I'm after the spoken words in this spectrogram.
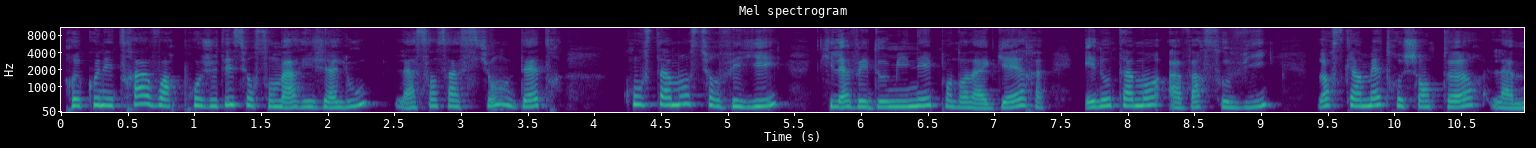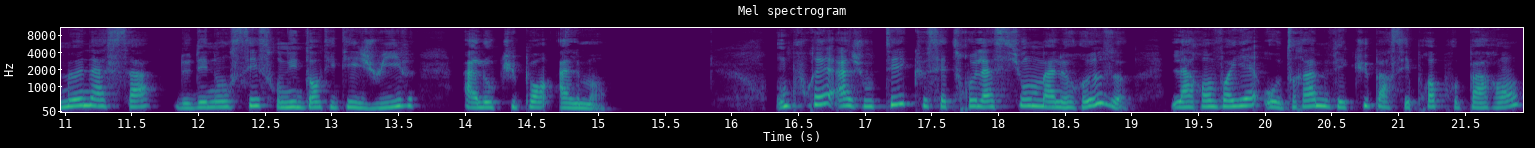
reconnaîtra avoir projeté sur son mari jaloux la sensation d'être constamment surveillé qu'il avait dominé pendant la guerre et notamment à Varsovie lorsqu'un maître chanteur la menaça de dénoncer son identité juive à l'occupant allemand. On pourrait ajouter que cette relation malheureuse la renvoyait au drame vécu par ses propres parents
